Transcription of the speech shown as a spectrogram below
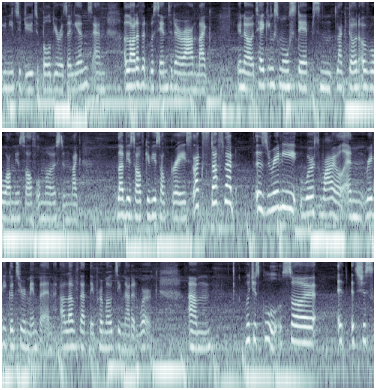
you need to do to build your resilience and a lot of it was centered around like you know taking small steps and like don't overwhelm yourself almost and like love yourself, give yourself grace. Like stuff that is really worthwhile and really good to remember and I love that they're promoting that at work. Um which is cool. So it, it's just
